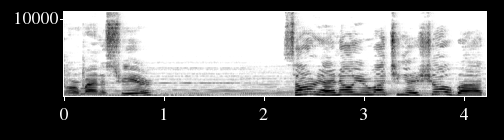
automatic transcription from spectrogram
Norman is here. Sorry, I know you're watching your show, but...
